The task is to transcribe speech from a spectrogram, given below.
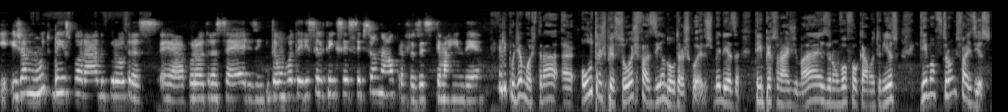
e, e já muito bem explorado por outras, é, por outras séries. Então o roteirista ele tem que ser excepcional para fazer esse tema render. Ele podia mostrar ah, outras pessoas fazendo outras coisas. Beleza, tem personagem demais, eu não vou focar muito nisso. Game of Thrones faz isso.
